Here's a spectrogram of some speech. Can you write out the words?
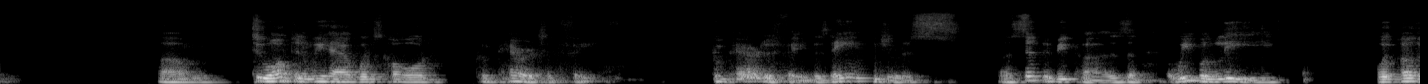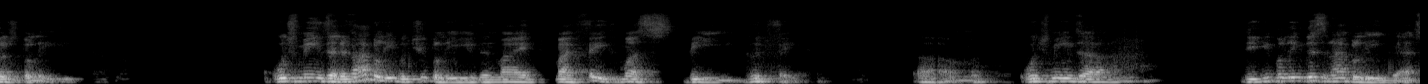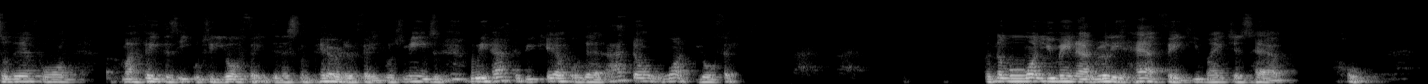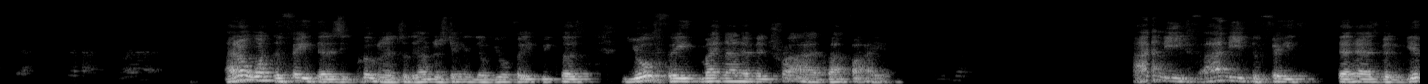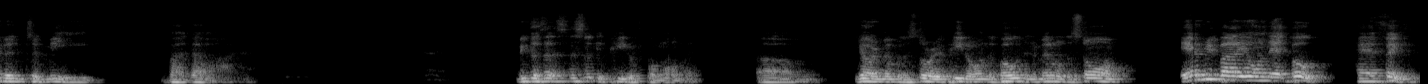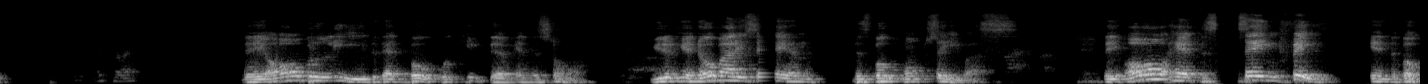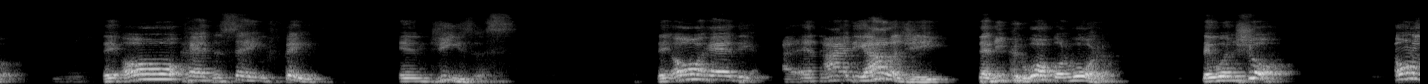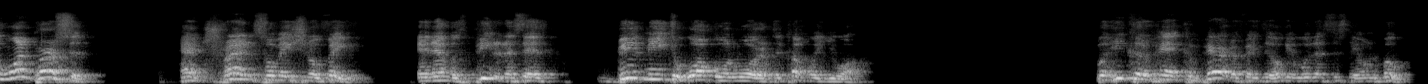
Um, too often we have what's called comparative faith. Comparative faith is dangerous uh, simply because we believe what others believe. Which means that if I believe what you believe, then my, my faith must be good faith. Um, which means, uh, do you believe this and I believe that? So therefore, my faith is equal to your faith and it's comparative faith, which means we have to be careful that I don't want your faith. Because number one, you may not really have faith, you might just have hope. I don't want the faith that is equivalent to the understanding of your faith because your faith might not have been tried by fire. I need, I need the faith that has been given to me by God. Because let's, let's look at Peter for a moment. Um, y'all remember the story of Peter on the boat in the middle of the storm. Everybody on that boat had faith. They all believed that boat would keep them in the storm. You didn't hear nobody saying this boat won't save us. They all had the same faith in the boat. They all had the same faith in Jesus. They all had the, an ideology that he could walk on water. They weren't sure. Only one person had transformational faith, and that was Peter that says, Bid me to walk on water to come where you are. But he could have had comparative faith. Say, okay, well, let's just stay on the boat.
